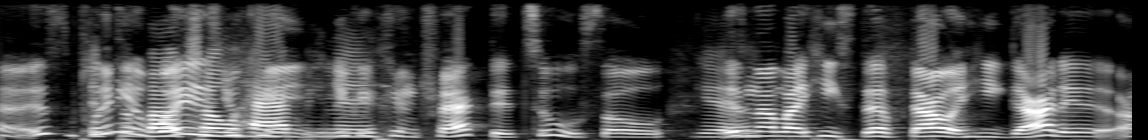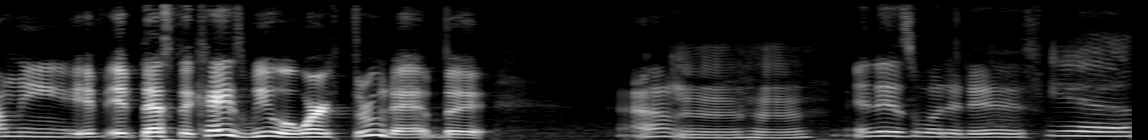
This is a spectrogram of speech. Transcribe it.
it's plenty of ways you can you can contract it too. So Yeah. it's not like he stepped out and he got it. I mean, if if that's the case, we will work through that. But I don't, mm-hmm. it is what it is. Yeah.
